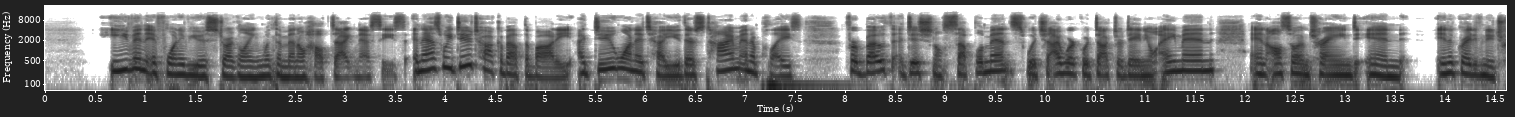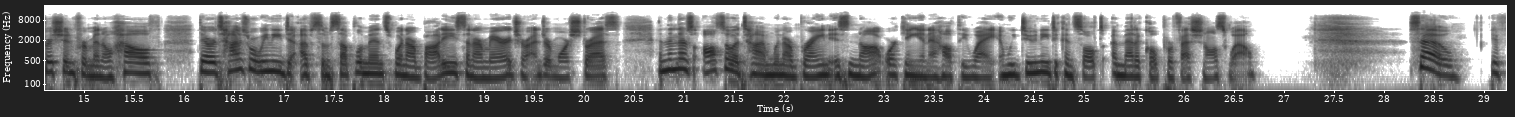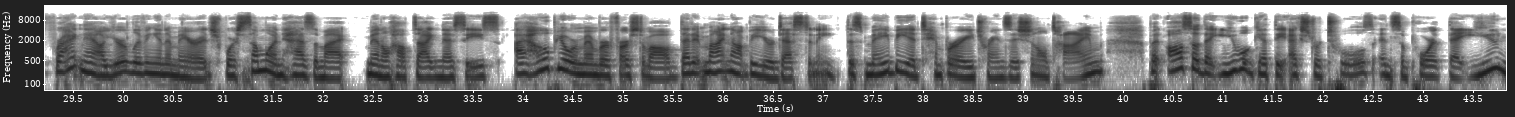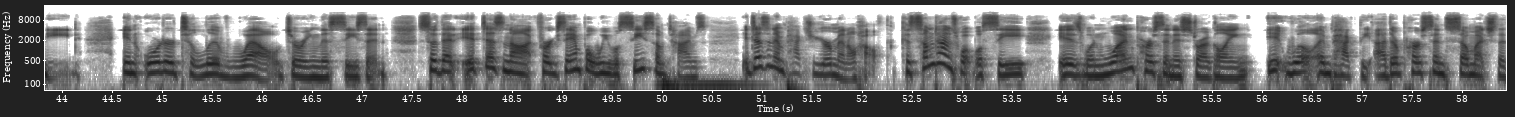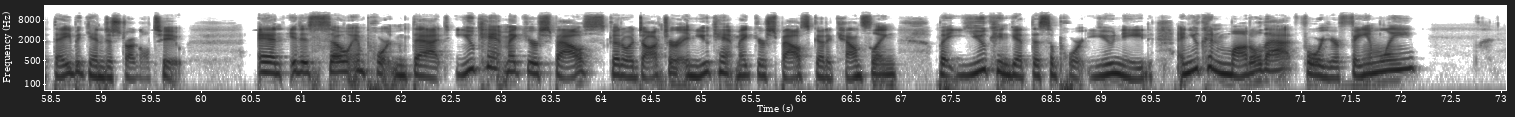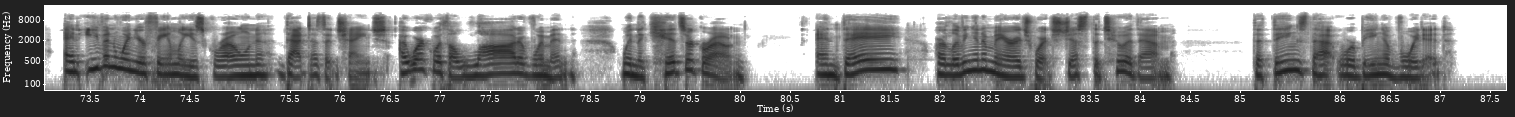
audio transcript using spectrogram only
even if one of you is struggling with a mental health diagnosis. And as we do talk about the body, I do want to tell you there's time and a place for both additional supplements, which I work with Dr. Daniel Amen, and also I'm trained in integrative nutrition for mental health. There are times where we need to up some supplements when our bodies and our marriage are under more stress. And then there's also a time when our brain is not working in a healthy way, and we do need to consult a medical professional as well. So, if right now you're living in a marriage where someone has a mental health diagnoses, I hope you'll remember, first of all, that it might not be your destiny. This may be a temporary transitional time, but also that you will get the extra tools and support that you need in order to live well during this season so that it does not, for example, we will see sometimes it doesn't impact your mental health because sometimes what we'll see is when one person is struggling, it will impact the other person so much that they begin to struggle too. And it is so important that you can't make your spouse go to a doctor and you can't make your spouse go to counseling, but you can get the support you need. And you can model that for your family. And even when your family is grown, that doesn't change. I work with a lot of women when the kids are grown and they are living in a marriage where it's just the two of them. The things that were being avoided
